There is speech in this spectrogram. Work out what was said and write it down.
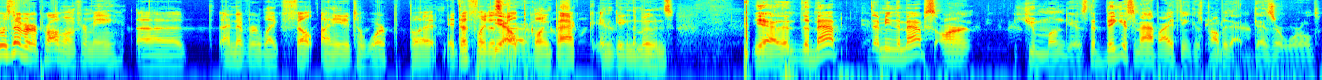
was never a problem for me. Uh, I never like felt I needed to warp, but it definitely does Yeah. help going back and getting the moons. Yeah, the, the map. I mean, the maps aren't humongous. The biggest map I think is probably that desert world.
